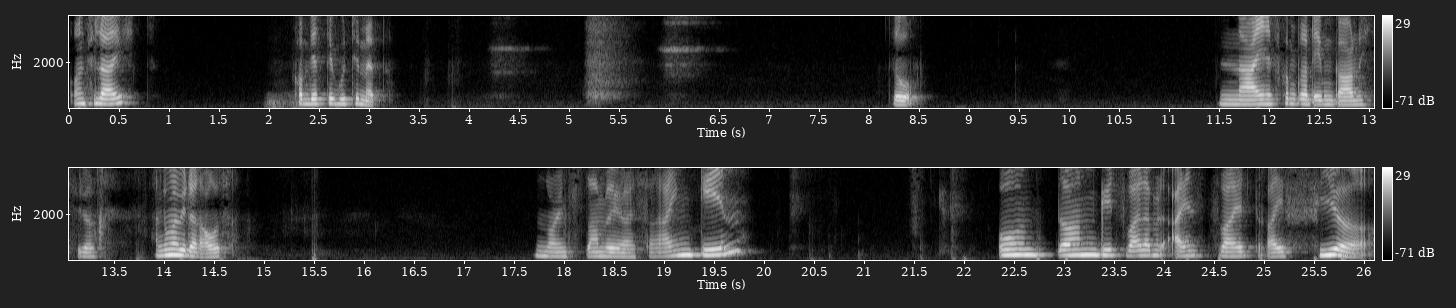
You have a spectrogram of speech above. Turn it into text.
Und vielleicht kommt jetzt die gute Map. So. Nein, jetzt kommt gerade eben gar nichts wieder. Dann gehen wir wieder raus. Neuen Stumblegeist reingehen. Und dann geht's weiter mit 1, 2, 3, 4.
